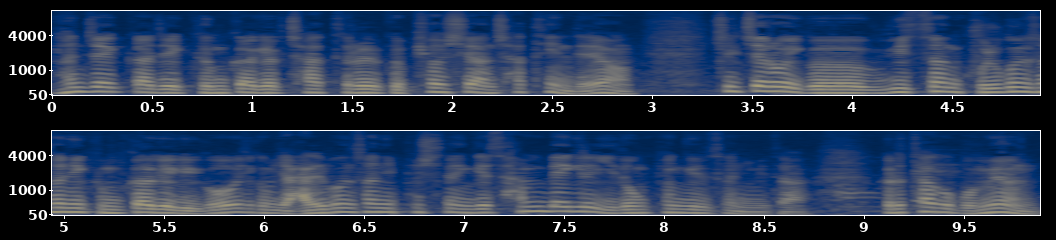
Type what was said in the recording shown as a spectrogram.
현재까지 금 가격 차트를 그 표시한 차트인데요. 실제로 그 윗선 굵은 선이 금 가격이고 지금 얇은 선이 표시된 게 300일 이동 평균선입니다. 그렇다고 보면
